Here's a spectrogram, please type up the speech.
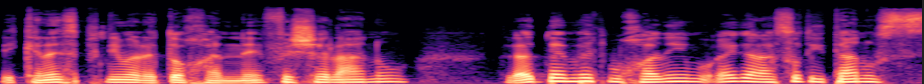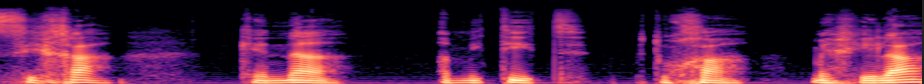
להיכנס פנימה לתוך הנפש שלנו, ולהיות באמת מוכנים רגע לעשות איתנו שיחה כנה, אמיתית, פתוחה, מכילה,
